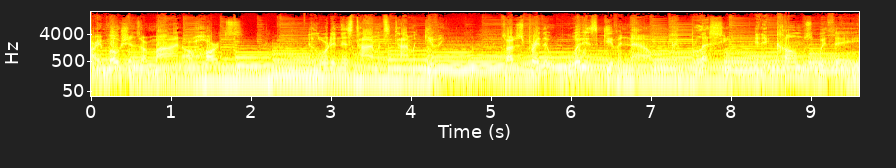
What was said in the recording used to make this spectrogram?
our emotions, our mind, our hearts. And Lord, in this time, it's a time of giving. So I just pray that what is given now can bless you. And it comes with a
